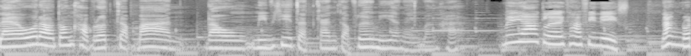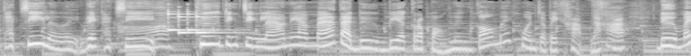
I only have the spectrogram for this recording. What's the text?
แล้วเราต้องขับรถกลับบ้าน เรามีวิธีจัดการกับเรื่องนี้ยังไงบ้างคะไม่ยากเลยค่ะฟินิกส์นั่งรถแท็กซี่เลย เรียกแท็กซี่อ๋อคือจริงๆ แล้วเนี่ยแม้แต่ดื่มเบียร์กระป๋องหนึ่งก็ไม่ควรจะไปขับนะคะค่ะดื่มไม่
